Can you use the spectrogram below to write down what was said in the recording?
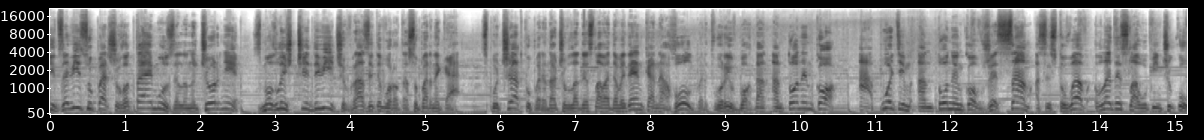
Під завісу першого тайму зелено-чорні змогли ще двічі вразити ворота суперника. Спочатку передачу Владислава Давиденка на гол перетворив Богдан Антоненко, а потім Антоненко вже сам асистував Владиславу Пінчуку.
